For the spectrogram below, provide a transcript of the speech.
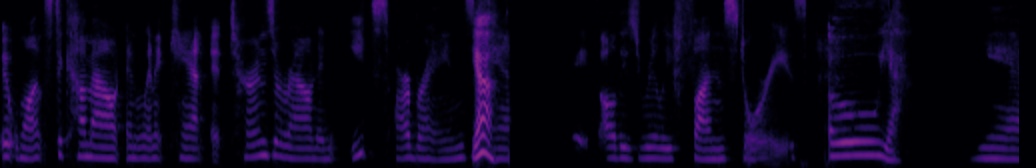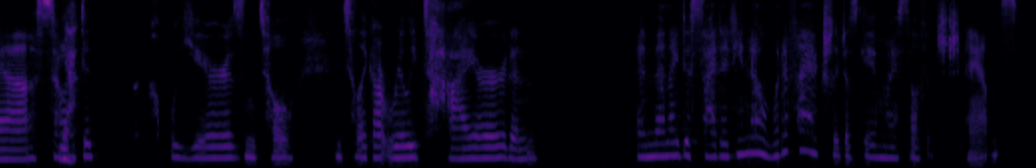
it wants to come out. And when it can't, it turns around and eats our brains. Yeah. And creates all these really fun stories. Oh, yeah. Yeah. So yeah. I did a couple years until until I got really tired and and then I decided, you know, what if I actually just gave myself a chance?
